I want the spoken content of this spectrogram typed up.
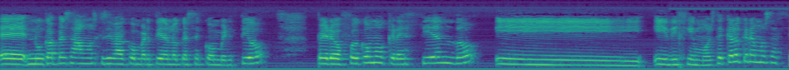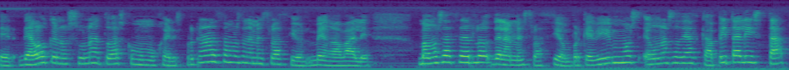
eh, nunca pensábamos que se iba a convertir en lo que se convirtió, pero fue como creciendo y, y dijimos, ¿de qué lo queremos hacer? De algo que nos una a todas como mujeres. ¿Por qué no lo hacemos de la menstruación? Venga, vale. Vamos a hacerlo de la menstruación, porque vivimos en una sociedad capitalista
